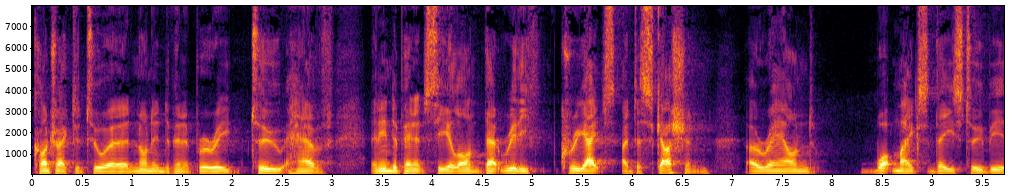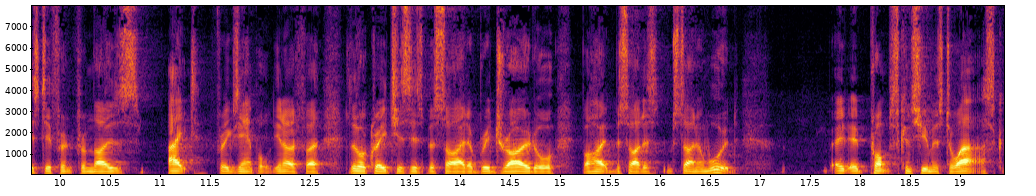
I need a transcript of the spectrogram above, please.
contracted to a non independent brewery to have an independent seal on, that really creates a discussion around what makes these two beers different from those eight, for example. You know, if a Little Creatures is beside a Bridge Road or behind, beside a Stone and Wood, it, it prompts consumers to ask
